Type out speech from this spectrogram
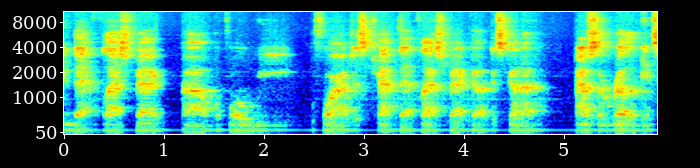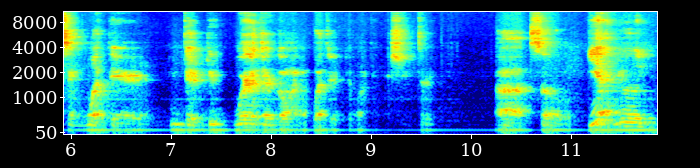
in that flashback uh, before we before I just cap that flashback up. It's gonna have some relevance in what they're they're do, where they're going and what they're doing in issue three. Uh, so yeah, really,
